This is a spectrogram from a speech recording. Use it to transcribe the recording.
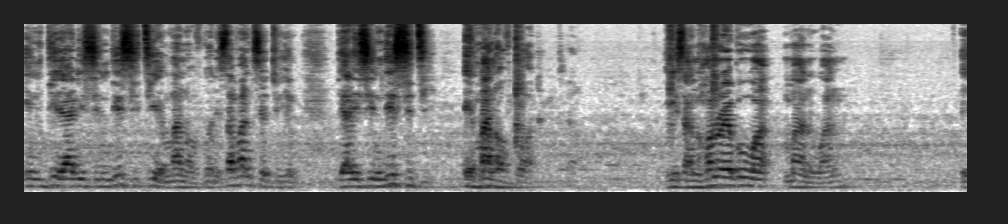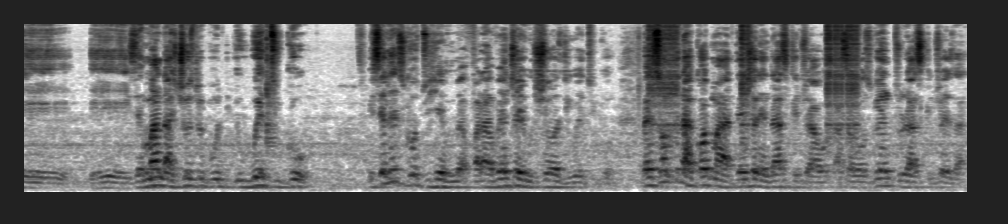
Indeed, there is in this city a man of God. The servant said to him, There is in this city a man of God. He's an honorable one, man, one. He, he's a man that shows people the way to go. He said, Let's go to him. For eventually, he will show us the way to go. But something that caught my attention in that scripture I was, as I was going through that scripture is that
